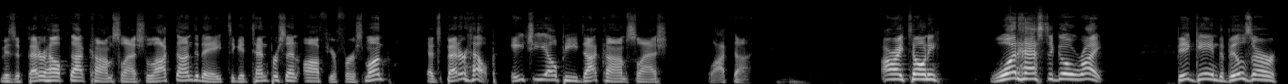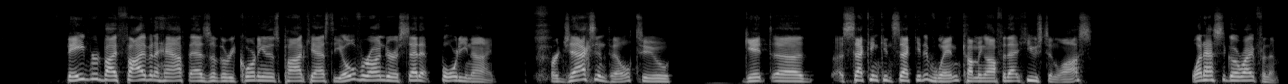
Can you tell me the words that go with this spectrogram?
Visit betterhelp.com slash locked on today to get 10% off your first month. That's betterhelp, H-E-L-P dot com slash locked on. All right, Tony, what has to go right? Big game. The Bills are favored by five and a half as of the recording of this podcast. The over-under is set at 49 for Jacksonville to get uh, a second consecutive win coming off of that Houston loss. What has to go right for them?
